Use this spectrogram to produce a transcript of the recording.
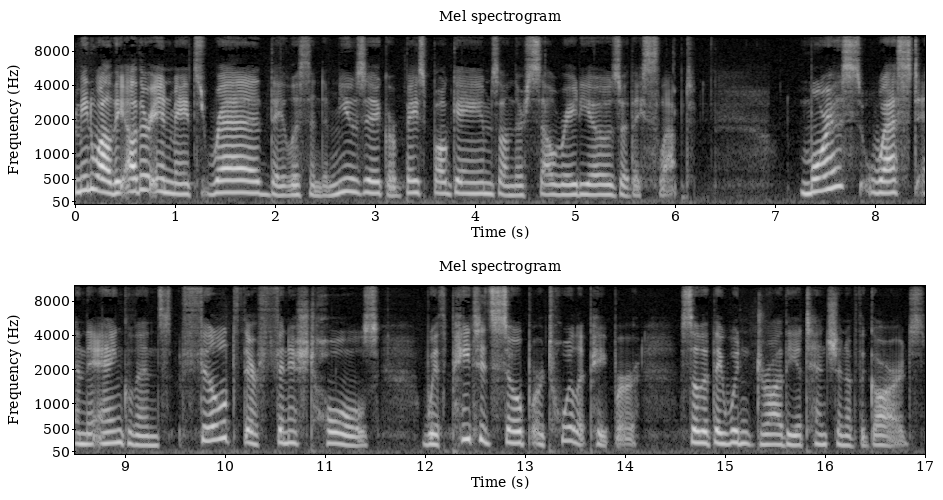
Meanwhile, the other inmates read, they listened to music or baseball games on their cell radios, or they slept. Morris, West, and the Anglins filled their finished holes with painted soap or toilet paper so that they wouldn't draw the attention of the guards.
